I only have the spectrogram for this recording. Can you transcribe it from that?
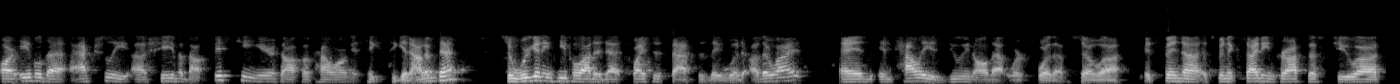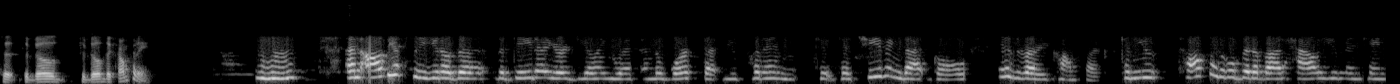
are able to actually uh, shave about 15 years off of how long it takes to get out of debt. So we're getting people out of debt twice as fast as they would otherwise. And, and Tally is doing all that work for them. So uh, it's been uh, it's been an exciting process to, uh, to to build to build the company. Mm-hmm. And obviously, you know, the, the data you're dealing with and the work that you put in to, to achieving that goal is very complex. Can you talk a little bit about how you maintain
